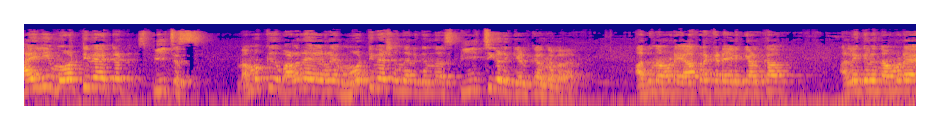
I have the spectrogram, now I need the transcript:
ഹൈലി മോട്ടിവേറ്റഡ് സ്പീച്ചസ് നമുക്ക് വളരെയേറെ മോട്ടിവേഷൻ നൽകുന്ന സ്പീച്ചുകൾ കേൾക്കുക എന്നുള്ളതാണ്. അത് നമ്മുടെ യാത്രക്കിടയിൽ കേൾക്കാം. അല്ലെങ്കിൽ നമ്മുടെ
